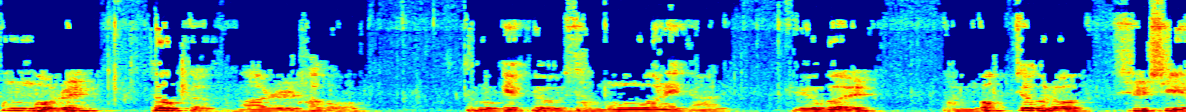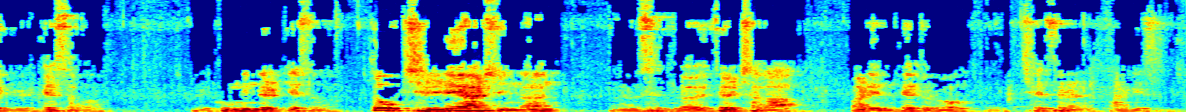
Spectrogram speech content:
홍보를 더욱더 강화를 하고 투개표 사무원에 대한 교육을 반복적으로 실시를 해서 우리 국민들께서 더욱 신뢰할 수 있는 어, 선거 절차가 마련되도록 최선을 다하겠습니다.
